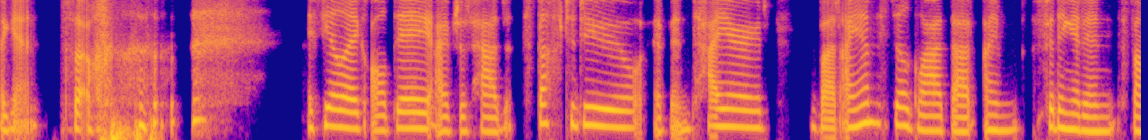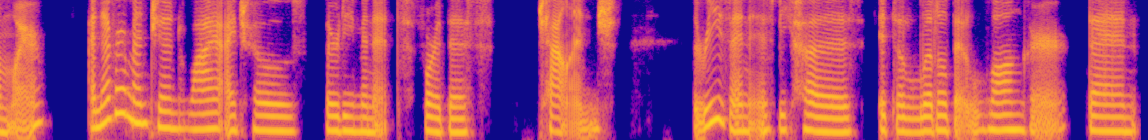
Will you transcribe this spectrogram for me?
again. So I feel like all day I've just had stuff to do. I've been tired, but I am still glad that I'm fitting it in somewhere. I never mentioned why I chose 30 minutes for this challenge. The reason is because it's a little bit longer than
